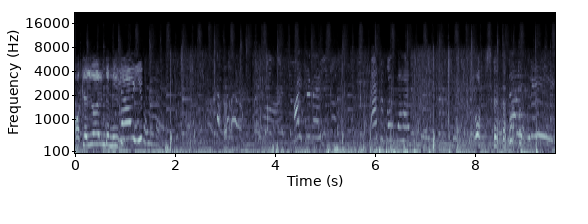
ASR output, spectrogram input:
Okay, you are in the middle. No, you. I finished. That's above the house. Oops. Daddy, please.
